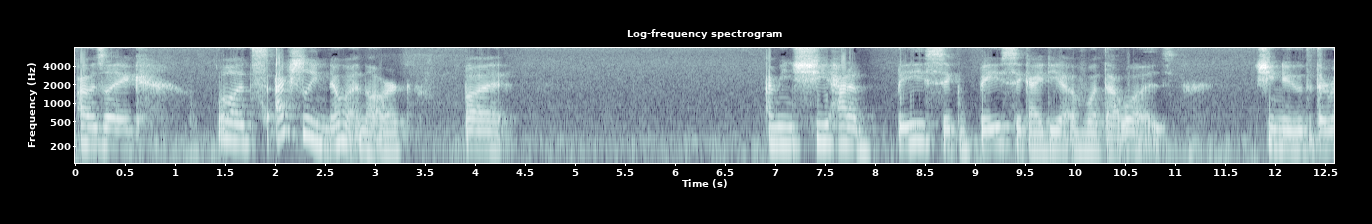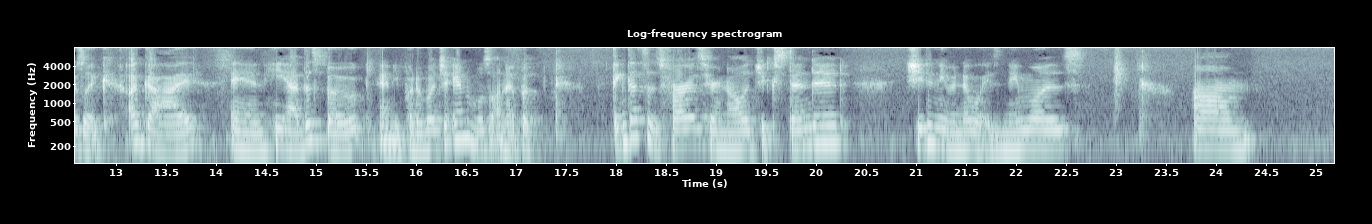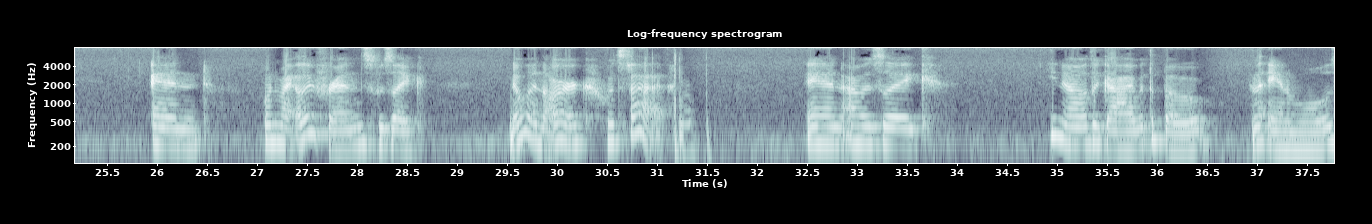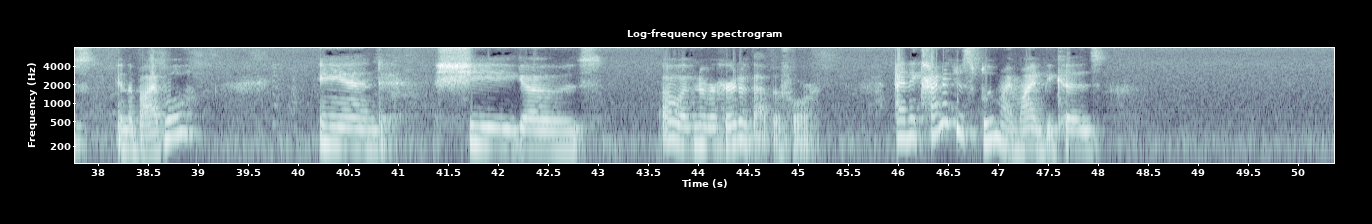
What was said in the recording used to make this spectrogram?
I was like, Well, it's actually Noah and the ark, but I mean, she had a basic, basic idea of what that was. She knew that there was like a guy and he had this boat and he put a bunch of animals on it but i think that's as far as her knowledge extended. She didn't even know what his name was. Um, and one of my other friends was like noah in the ark what's that? And i was like you know the guy with the boat and the animals in the bible and she goes oh, I've never heard of that before. And it kind of just blew my mind because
